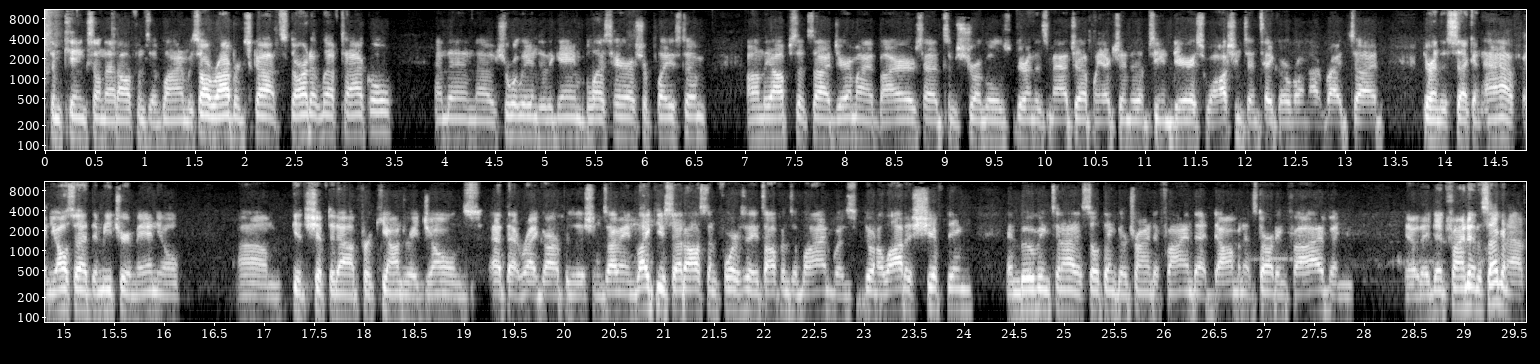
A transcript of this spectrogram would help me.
some kinks on that offensive line. We saw Robert Scott start at left tackle, and then uh, shortly into the game, Bless Harris replaced him. On the opposite side, Jeremiah Byers had some struggles during this matchup. We actually ended up seeing Darius Washington take over on that right side during the second half. And you also had D'Mitri Emmanuel um, get shifted out for Keandre Jones at that right guard position. So, I mean, like you said, Austin, Florida State's offensive line was doing a lot of shifting and moving tonight. I still think they're trying to find that dominant starting five. And, you know, they did find it in the second half.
